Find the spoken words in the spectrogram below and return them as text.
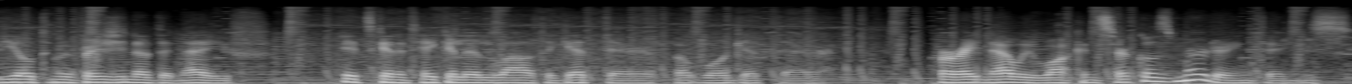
the ultimate version of the knife. It's going to take a little while to get there, but we'll get there. For right now, we walk in circles murdering things.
